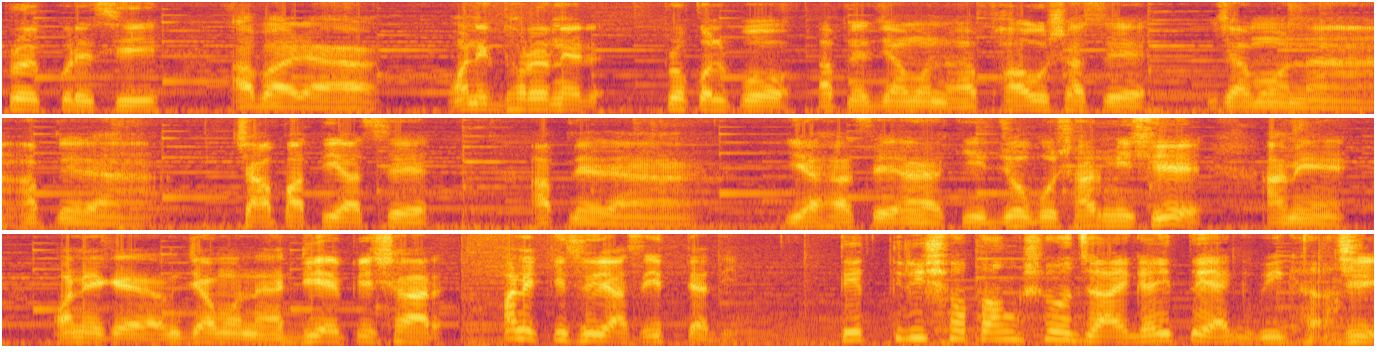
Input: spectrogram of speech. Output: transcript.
প্রয়োগ করেছি আবার অনেক ধরনের প্রকল্প আপনার যেমন ফাউস আছে যেমন আপনার চা পাতি আছে আপনার ইয়া আছে কি জৈব সার মিশিয়ে আমি অনেক যেমন ডিএপি সার অনেক কিছুই আছে ইত্যাদি। তেত্রিশ শতাংশ জায়গায় তো এক বিঘা। জি।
